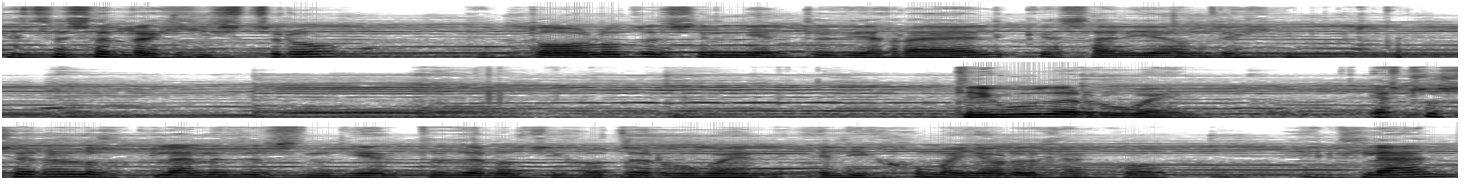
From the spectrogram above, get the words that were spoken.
Este es el registro de todos los descendientes de Israel que salieron de Egipto. Tribu de Rubén. Estos eran los clanes descendientes de los hijos de Rubén, el hijo mayor de Jacob. El clan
